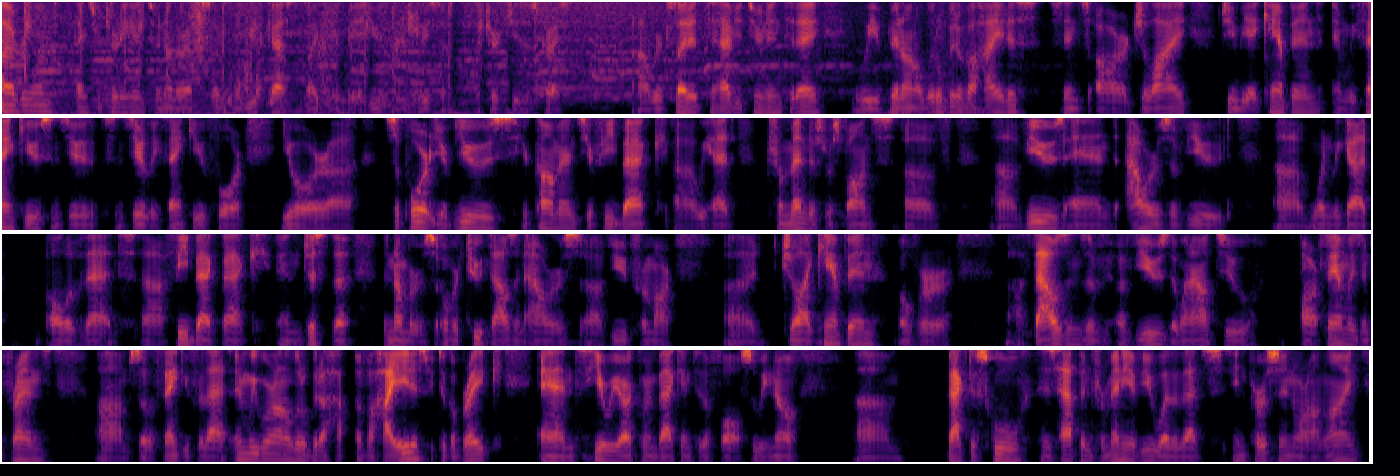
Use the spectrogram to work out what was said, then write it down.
Hi, everyone. Thanks for tuning in to another episode of the Youthcast by GMBA Youth Ministries of the Church Jesus Christ. Uh, we're excited to have you tune in today. We've been on a little bit of a hiatus since our July GMBA camping, and we thank you, sincere, sincerely thank you for your uh, support, your views, your comments, your feedback. Uh, we had tremendous response of uh, views and hours of viewed uh, when we got all of that uh, feedback back and just the, the numbers over 2,000 hours uh, viewed from our uh, July camping, over uh, thousands of, of, views that went out to our families and friends. Um, so thank you for that. And we were on a little bit of, of, a hiatus. We took a break, and here we are coming back into the fall. So we know um, back to school has happened for many of you, whether that's in person or online.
